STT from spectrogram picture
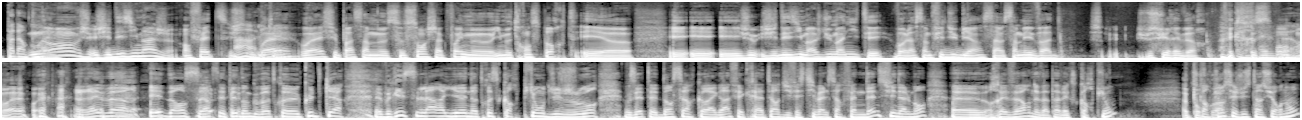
pas d'un poil. Non, j'ai des images en fait. Ah, ouais, ouais, je sais pas, ça me, ce son à chaque fois, il me, il me transporte et euh, et et, et j'ai des images d'humanité. Voilà, ça me fait du bien, ça, ça m'évade. Je, suis rêveur avec ce son. Rêveur. Ouais, ouais. Rêveur et danseur, c'était donc votre coup de cœur. Brice Larieux, notre scorpion du jour. Vous êtes danseur, chorégraphe et créateur du festival Surf and Dance. Finalement, euh, rêveur ne va pas avec scorpion. Euh, Pourquoi Scorpion, c'est juste un surnom.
